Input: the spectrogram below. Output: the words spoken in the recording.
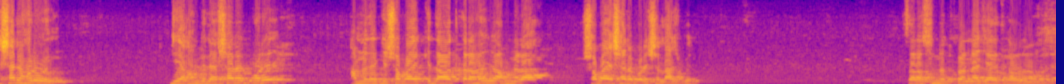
এসারে হরই। জি, আলহামদুলিল্লাহ, এশারের পরে আপনাদেরকে সবাইকে দাওয়াত করা হয়েছে আপনারা সবাই এসারের পরে সেলে আসবেন। যারা সুন্নত করেন না, যারা খাওয়া দাওয়া করে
